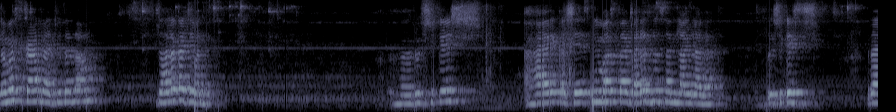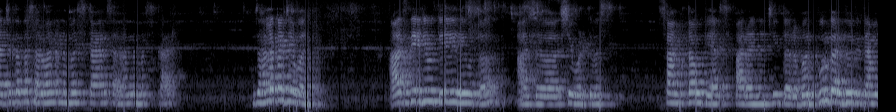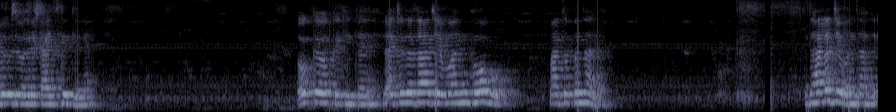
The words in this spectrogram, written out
नमस्कार राजू दादा. झालं का जेवण? ऋषिकेश हाय कसेस मी मस्त आहे. बऱ्याच दिवसांनी लाईव्ह लागत ऋषिकेश राजू दादा सर्वांना नमस्कार सर्वांना नमस्कार. झालं का जेवण? आज गेली होती हे होतं. आज शेवट दिवस. सांगता होती आज पारायणाची तर भरपूर गर्दी होती त्यामध्ये व्हिडिओ वगैरे काहीच घेतली नाही. ओके ओके ठीक आहे. राजू दादा जेवण? हो हो. माझं पण झालं. झालं जेवण झाले.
